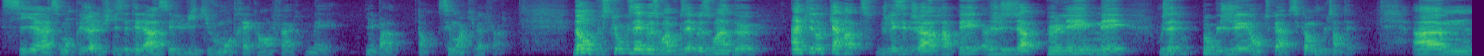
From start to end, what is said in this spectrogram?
Si, euh, si, mon plus jeune fils était là, c'est lui qui vous montrait comment le faire. Mais il n'est pas là. Donc, c'est moi qui vais le faire. Donc, ce que vous avez besoin, vous avez besoin de 1 kg de carottes. Je les ai déjà râpées, je les ai déjà pelées, mais vous n'êtes pas obligé, en tout cas, c'est comme vous le sentez. Euh,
